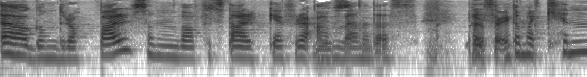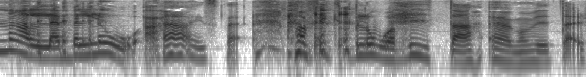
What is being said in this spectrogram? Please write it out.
ögondroppar som var för starka för att Just användas. Perfekt. De här knallblåa. Ja, just det. Man fick blåvita ögonvitor.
